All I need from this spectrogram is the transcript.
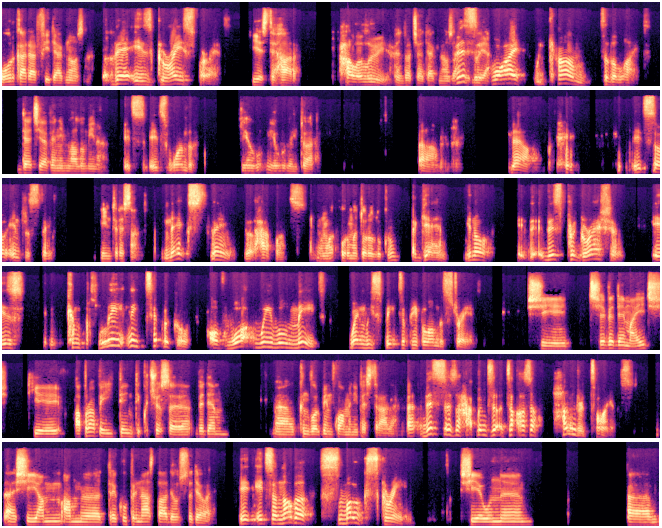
oricare ar fi diagnoza, there is grace for it. Este har. Hallelujah. Pentru acea diagnoză. This Hallelujah. is why we come to the light. De aceea venim la lumină. It's it's wonderful. E, e uluitoare. Um, now, it's so interesting. Interesting. Next thing that happens. următorul lucru. Again, you know, this progression is completely typical of what we will meet when we speak to people on the street. Și ce vedem aici e aproape identic cu ce o să vedem uh, când vorbim cu oamenii pe stradă. Uh, this has happened to, to us a hundred times. Uh, și am, am uh, trecut prin asta de 100 de ori. It, it's another smoke screen. Și e un uh, uh,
